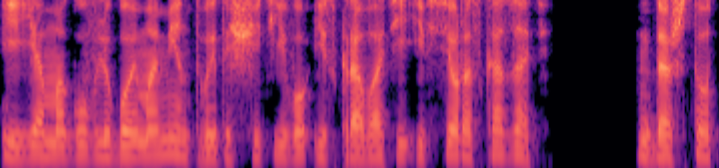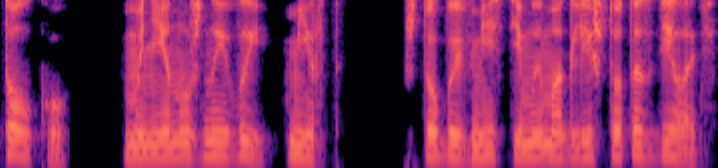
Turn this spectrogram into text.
и я могу в любой момент вытащить его из кровати и все рассказать. Да что толку? Мне нужны вы, Мирт, чтобы вместе мы могли что-то сделать.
